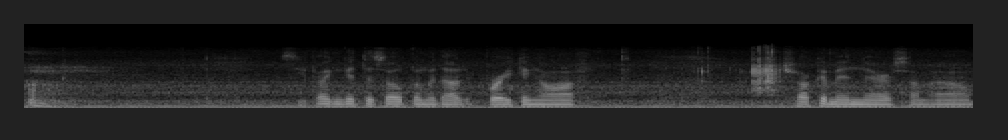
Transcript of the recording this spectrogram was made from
See if I can get this open without it breaking off. Chuck them in there somehow.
